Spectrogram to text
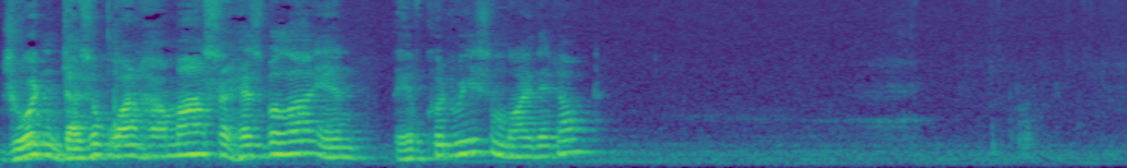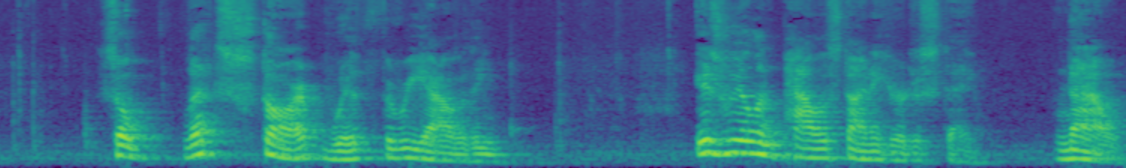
Jordan doesn't want Hamas or Hezbollah in. They have good reason why they don't. So let's start with the reality. Israel and Palestine are here to stay. Now,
